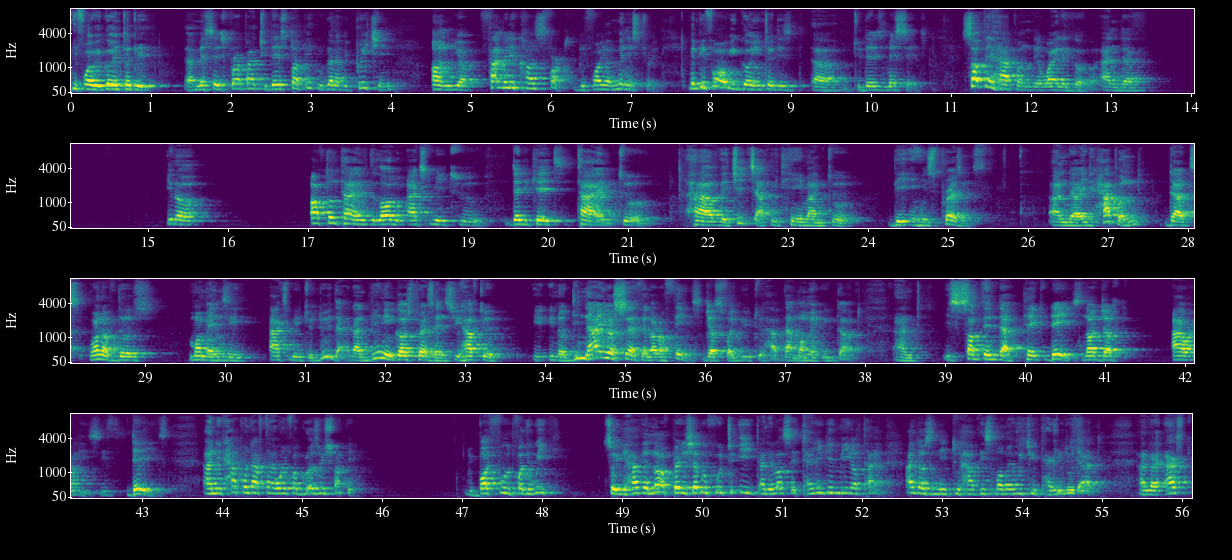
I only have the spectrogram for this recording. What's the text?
Before we go into the uh, message proper, today's topic, we're going to be preaching on your family comes first before your ministry. But before we go into this uh, today's message, something happened a while ago, and uh, you know, oftentimes the Lord will ask me to dedicate time to have a chit chat with Him and to be in His presence. And uh, it happened that one of those moments He asked me to do that. And being in God's presence, you have to, you, you know, deny yourself a lot of things just for you to have that moment with God. And it's something that takes days, not just hours, it's days. And it happened after I went for grocery shopping. You bought food for the week. So you have enough perishable food to eat. And the Lord said, Can you give me your time? I just need to have this moment with you. Can you do that? And I asked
